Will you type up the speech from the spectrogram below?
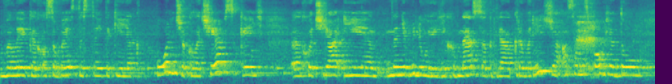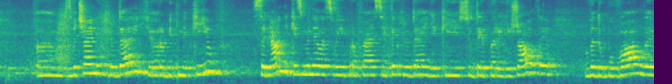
великих особистостей, такі як Польчик, Лачевський. е, Хоч я і не нівелюю їх внесок для Криворіжжя, а саме з погляду звичайних людей, робітників, селян, які змінили свої професії, тих людей, які сюди переїжджали, видобували,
